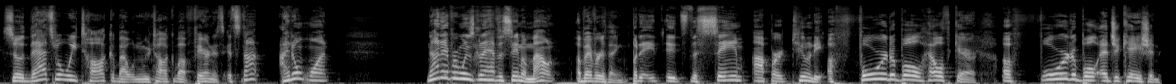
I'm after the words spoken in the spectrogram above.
So that's what we talk about when we talk about fairness. It's not, I don't want, not everyone's going to have the same amount of everything, but it, it's the same opportunity. Affordable healthcare, affordable education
